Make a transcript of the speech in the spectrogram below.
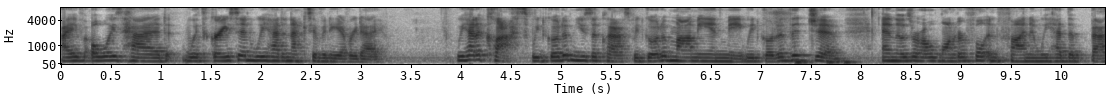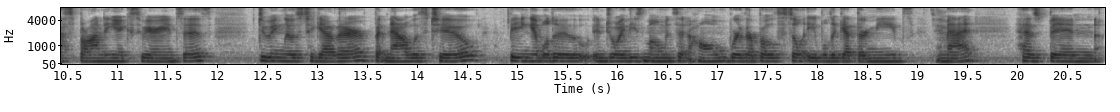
I've always had with Grayson, we had an activity every day. We had a class. We'd go to music class. We'd go to mommy and me. We'd go to the gym. And those were all wonderful and fun. And we had the best bonding experiences doing those together. But now with two, being able to enjoy these moments at home where they're both still able to get their needs met has been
